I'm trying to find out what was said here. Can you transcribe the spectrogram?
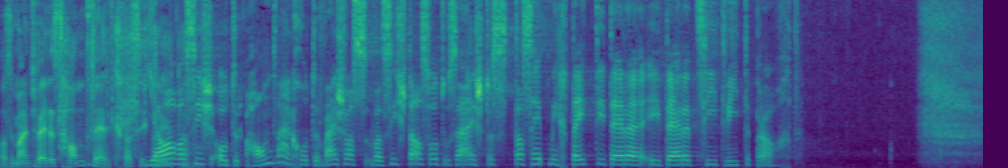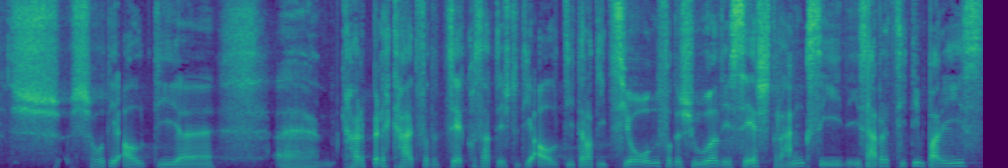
Also meinst du, welches Handwerk, das ich Ja, was ist, oder Handwerk, oder weißt, was, was ist das, was du sagst, das, das hat mich dort in dieser, in dieser Zeit weitergebracht? schon die alte äh, äh, Körperlichkeit der Zirkusartisten, die alte Tradition der Schule, die ist sehr streng gewesen, in selber Zeit in Paris.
